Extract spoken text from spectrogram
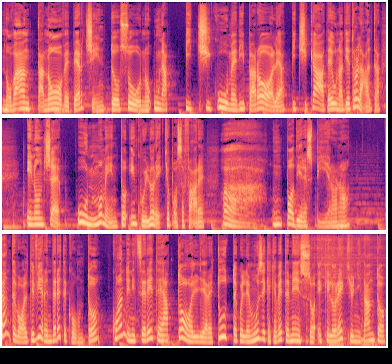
99% sono un appiccicume di parole appiccicate una dietro l'altra e non c'è un momento in cui l'orecchio possa fare ah, un po' di respiro, no? Tante volte vi renderete conto quando inizierete a togliere tutte quelle musiche che avete messo e che l'orecchio ogni tanto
